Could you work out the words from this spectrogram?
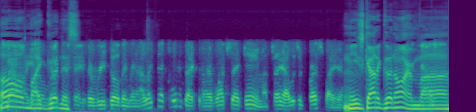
Oh No, my know goodness. Hey, They're rebuilding. Man. I like that quarterback. though. I watched that game. I tell you, I was impressed by him. He's got a good arm. Uh,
